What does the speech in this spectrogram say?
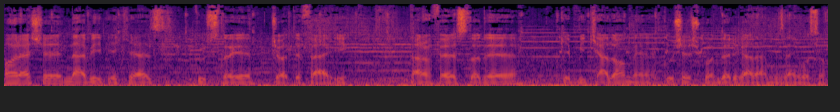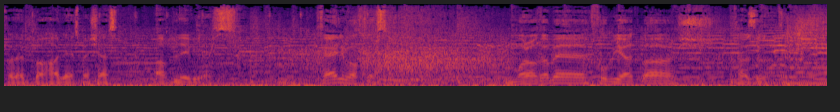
آرش نوید یکی از دوستای جاده فرعی. برام فرستاده که بی کلامه. گوشش کن داری قدم می‌زنی. واسه خودت با حال. اسمش از Oblivious. خیلی مخلص مراقب خوبیات باش. تا زود.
